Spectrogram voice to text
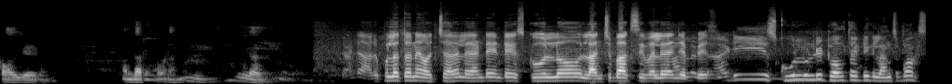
కాల్ చేయడం అందరు రావడము అంటే అరుపులతోనే వచ్చారా? లేదంటే అంటే స్కూల్లో లంచ్ బాక్స్ ఇవ్వలేదని చెప్పేసి? డాడీ స్కూల్ నుండి ట్వెల్వ్ థర్టీకి లంచ్ బాక్స్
